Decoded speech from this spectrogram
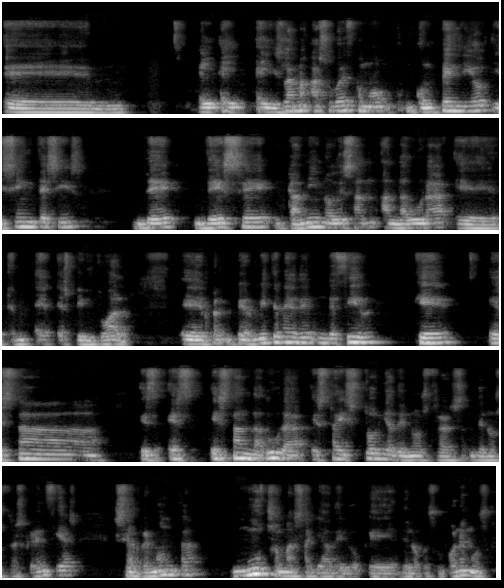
eh, el, Islam a su vez como un compendio y síntesis de, ese camino, de esa andadura eh, e, espiritual. Eh, permíteme decir que esta, es, esta andadura, esta historia de nuestras, de nuestras creencias se remonta mucho más allá de lo que, de lo que suponemos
